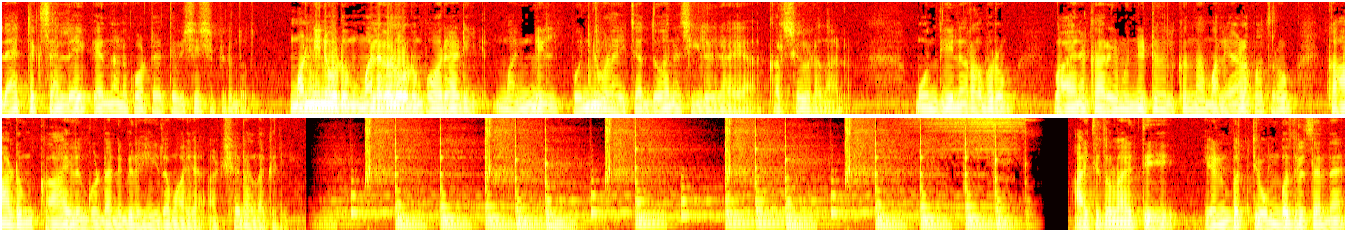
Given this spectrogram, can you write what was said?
latex and lake എന്നാണ് കോട്ടയത്തെ വിശേഷിപ്പിക്കുന്നത്. മണ്ണിനോടും മലകളോടും പോരാടി മണ്ണിൽ പൊന്നു വിളയിച്ച അധ്വാനശീലരായ കർഷകരുടെ നാട്. മുന്തിയന റബ്ബറും വായനക്കാരെ മുന്നിട്ട് നിൽക്കുന്ന മലയാള പത്രവും കാടും കായലും കൊണ്ട് അനുഗ്രഹീതമായ അക്ഷര നഗരി. ആയിരത്തി തൊള്ളായിരത്തി എൺപത്തി ഒമ്പതിൽ തന്നെ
